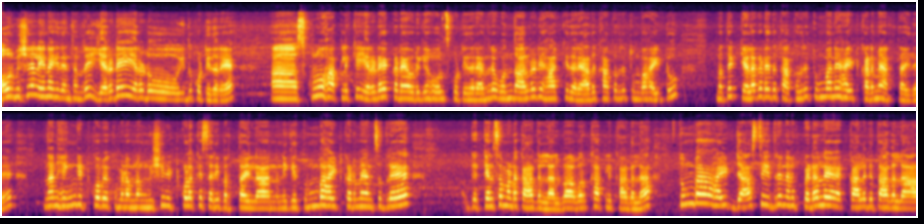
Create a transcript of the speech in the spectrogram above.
ಅವ್ರ ಮಿಷಿನಲ್ಲಿ ಏನಾಗಿದೆ ಅಂತಂದರೆ ಎರಡೇ ಎರಡು ಇದು ಕೊಟ್ಟಿದ್ದಾರೆ. ಸ್ಕ್ರೂ ಹಾಕಲಿಕ್ಕೆ ಎರಡೇ ಕಡೆ ಅವರಿಗೆ ಹೋಲ್ಸ್ ಕೊಟ್ಟಿದ್ದಾರೆ. ಅಂದರೆ ಒಂದು ಆಲ್ರೆಡಿ ಹಾಕಿದ್ದಾರೆ. ಅದಕ್ಕೆ ಹಾಕಿದ್ರೆ ತುಂಬ ಹೈಟು, ಮತ್ತು ಕೆಳಗಡೆದಕ್ಕೆ ಹಾಕಿದ್ರೆ ತುಂಬಾ ಹೈಟ್ ಕಡಿಮೆ ಆಗ್ತಾ ಇದೆ. ನಾನು ಹೆಂಗೆ ಇಟ್ಕೋಬೇಕು ಮೇಡಮ್? ನಂಗೆ ಮಿಷಿನ್ ಇಟ್ಕೊಳ್ಳೋಕ್ಕೆ ಸರಿ ಬರ್ತಾ ಇಲ್ಲ. ನನಗೆ ತುಂಬ ಹೈಟ್ ಕಡಿಮೆ ಅನಿಸಿದ್ರೆ ಕೆಲಸ ಮಾಡೋಕ್ಕಾಗಲ್ಲ ಅಲ್ವಾ? ವರ್ಕ್ ಹಾಕ್ಲಿಕ್ಕೆ ಆಗಲ್ಲ ತುಂಬ ಹೈಟ್ ಜಾಸ್ತಿ ಇದ್ದರೆ ನನಗೆ ಪೆಡಲೇ ಕಾಲಿಗೆ ತಾಗಲ್ಲ, ಆ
